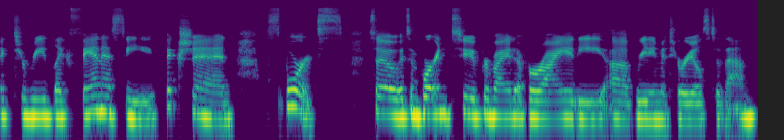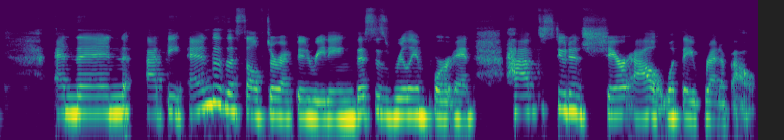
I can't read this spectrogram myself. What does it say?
like to read like fantasy, fiction, sports. So, it's important to provide a variety of reading materials to them. And then at the end of the self directed reading, this is really important have the students share out what they read about.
